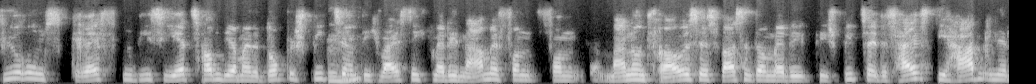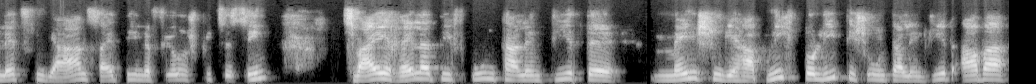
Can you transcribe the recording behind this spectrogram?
Führungskräften, die sie jetzt haben, die haben eine Doppelspitze mhm. und ich weiß nicht mehr die Name von, von Mann und Frau ist es, weiß nicht mehr die, die Spitze. Das heißt, die haben in den letzten Jahren, seit die in der Führungsspitze sind, zwei relativ untalentierte Menschen gehabt, nicht politisch untalentiert, aber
